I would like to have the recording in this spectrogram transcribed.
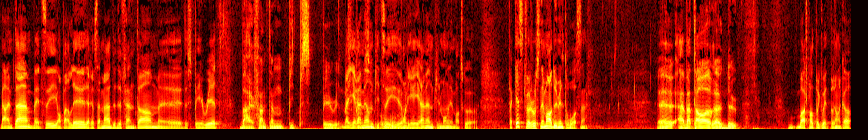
Mais en même temps, ben, tu sais, on parlait récemment de The Phantom, euh, de Spirit. Ben, Phantom pis Spirit. Ben, ils ramènent, puis tu sais, on les ramène, puis le monde est bon, en tout cas. Fait qu'est-ce qui va jouer au cinéma en 2300? Euh, Avatar euh, 2. Bon, je pense pas qu'il va être prêt encore.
